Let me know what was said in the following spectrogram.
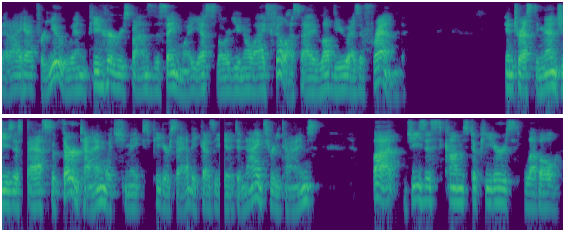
that I have for you? And Peter responds the same way Yes, Lord, you know I philos. I love you as a friend. Interesting then, Jesus asks the third time, which makes Peter sad because he had denied three times. But Jesus comes to Peter's level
